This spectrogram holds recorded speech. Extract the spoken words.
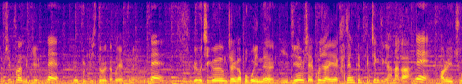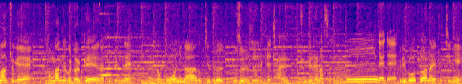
좀 심플한 느낌. 네. 그리고 불빛이 들어오니까 또 예쁘네요. 네. 그리고 지금 저희가 보고 있는 이 DMC 에코자이의 가장 큰 특징 중에 하나가 네. 바로 이 중앙 쪽에 동간격을 넓게 해놨기 때문에 공원이나 녹지들을 요소요소 이렇게 잘 준비를 해놨어요. 음, 네네. 그리고 또 하나의 특징이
